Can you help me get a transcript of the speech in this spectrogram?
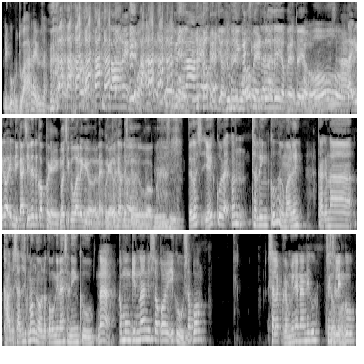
Iku kudu arek usah. arek. Kudu arek. iya. Oh beda aja ya beda ya. Oh tak kok indikasinya tuh kok brengos iku bareng ya. Lek brengos harus tuh terus ya iku lek kon selingkuh ya malah karena ada satu kemang gak ada kemungkinan selingkuh. Nah, kemungkinan iso koyo iku. Sapa? Selebgram winginan iku sing selingkuh.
